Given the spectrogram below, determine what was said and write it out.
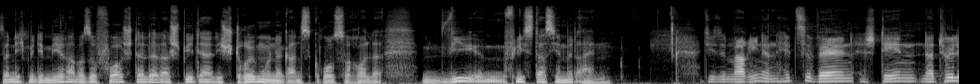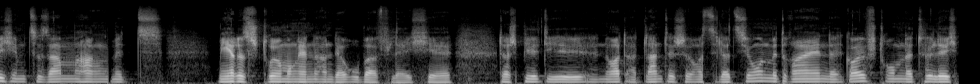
Wenn ich mir die Meere aber so vorstelle, da spielt ja die Strömung eine ganz große Rolle. Wie ähm, fließt das hier mit ein? Diese marinen Hitzewellen stehen natürlich im Zusammenhang mit Meeresströmungen an der Oberfläche. Da spielt die nordatlantische Oszillation mit rein, der Golfstrom natürlich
